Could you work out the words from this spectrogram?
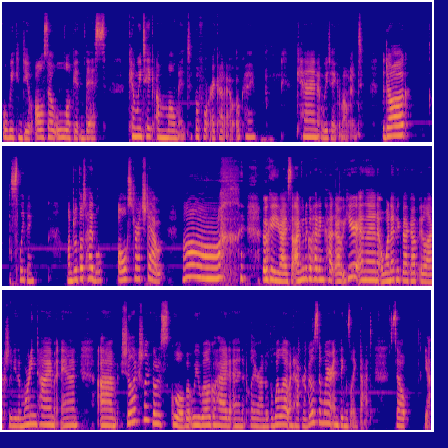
what we can do. Also, look at this. Can we take a moment before I cut out? Okay. Can we take a moment? The dog is sleeping under the table, all stretched out. Oh, okay, you guys. So I'm gonna go ahead and cut out here, and then when I pick back up, it'll actually be the morning time, and um, she'll actually go to school. But we will go ahead and play around with willow and have her go somewhere and things like that. So yeah.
